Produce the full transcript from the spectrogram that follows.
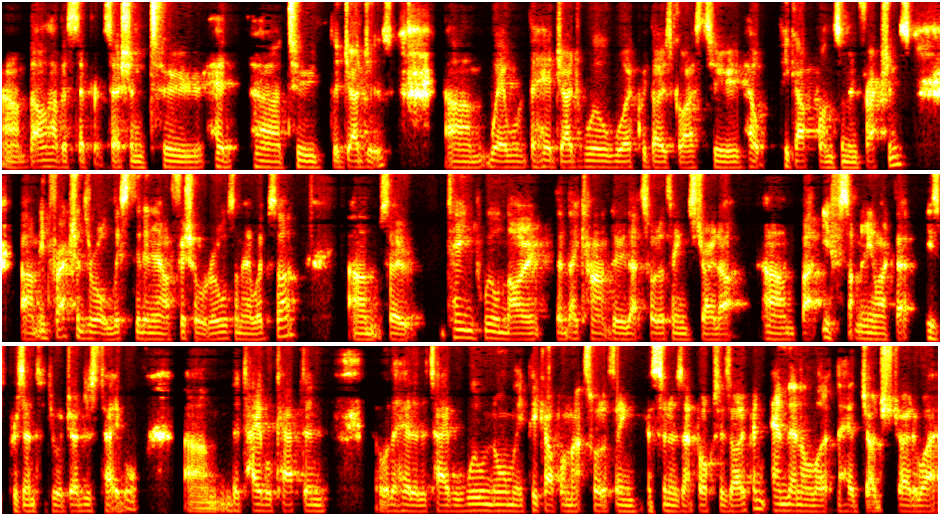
Um, they'll have a separate session to head uh, to the judges, um, where the head judge will work with those guys to help pick up on some infractions. Um, infractions are all listed in our official rules on our website, um, so teams will know that they can't do that sort of thing straight up. Um, but if something like that is presented to a judge's table, um, the table captain or the head of the table will normally pick up on that sort of thing as soon as that box is open and then alert the head judge straight away.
